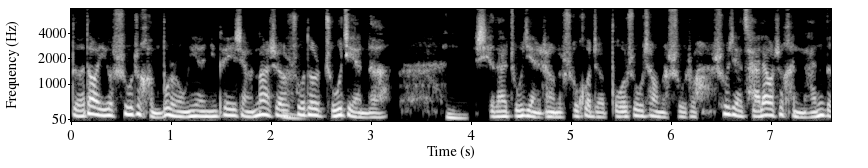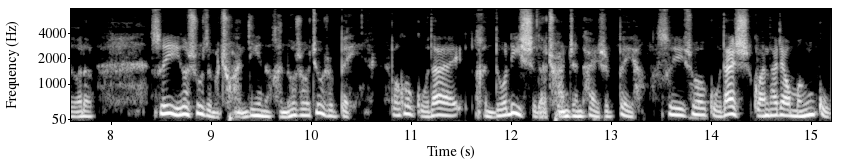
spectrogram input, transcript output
得到一个书是很不容易的。你可以想，那时候书都是竹简的。嗯写在竹简上的书或者帛书上的书是吧？书写材料是很难得的，所以一个书怎么传递呢？很多时候就是背，包括古代很多历史的传承，它也是背啊。所以说，古代史官他叫蒙古，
